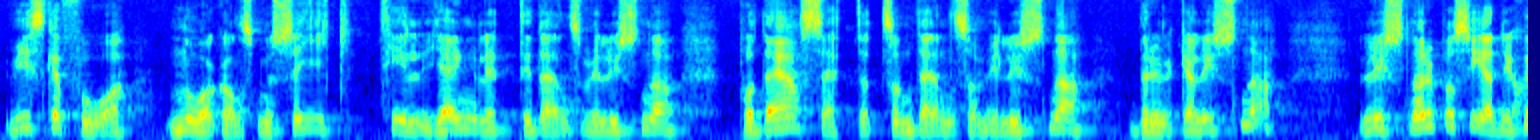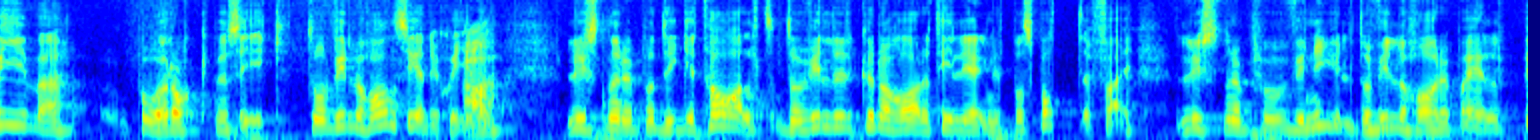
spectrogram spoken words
Vi ska få någons musik tillgängligt till den som vill lyssna på det sättet som den som vill lyssna brukar lyssna. Lyssnar du på CD-skiva på rockmusik, då vill du ha en CD-skiva. Ja. Lyssnar du på digitalt, då vill du kunna ha det tillgängligt på Spotify. Lyssnar du på vinyl, då vill du ha det på LP.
